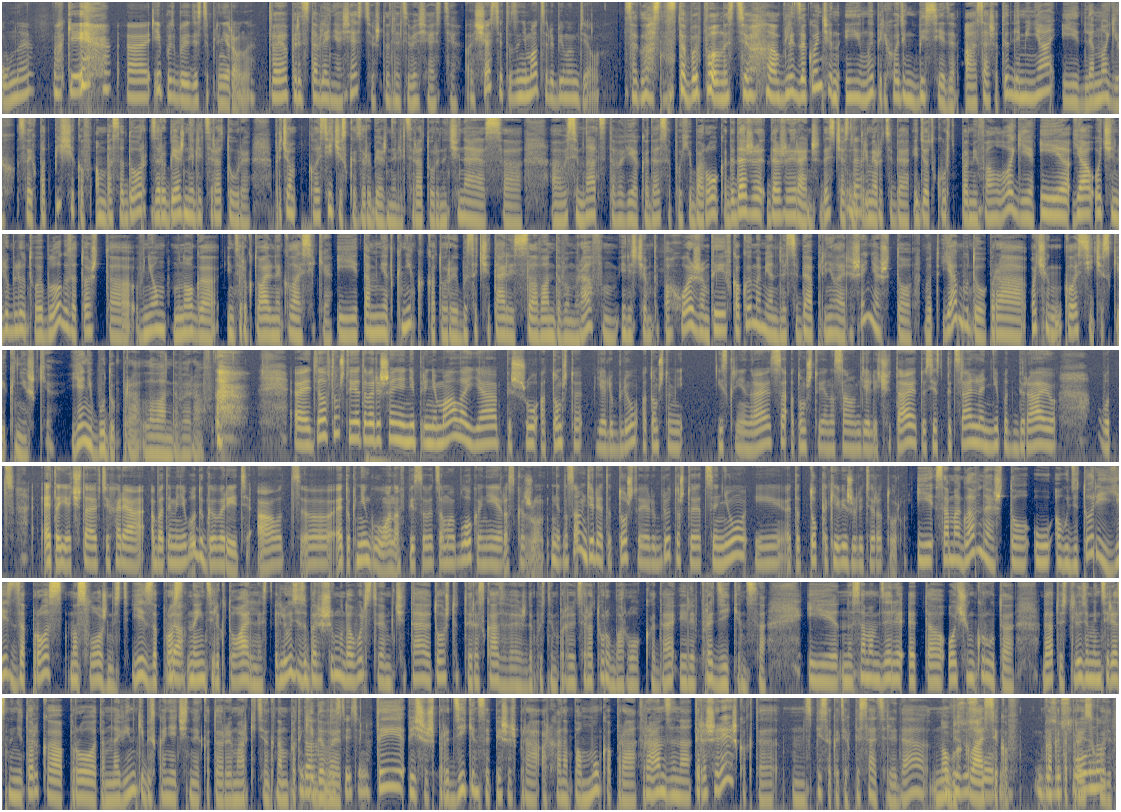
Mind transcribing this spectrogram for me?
умная, окей, э, и пусть будет дисциплинированная. Твое представление о счастье, что для тебя счастье? Счастье — это заниматься любимым делом. Согласна с тобой полностью. Блиц закончен, и мы переходим к беседе. А, Саша, ты для меня и для многих своих подписчиков амбассадор зарубежной литературы. Причем классической зарубежной литературы, начиная с 18 а, века, да, с эпохи барокко, да даже, даже и раньше. Да? Сейчас, да. например, у тебя идет курс по мифологии, и я очень люблю твой блог за то, что в нем много интеллектуальной классики. И там нет книг, которые бы сочетались с лавандовым рафом или с чем-то похожим. Ты в какой момент для для себя приняла решение, что вот я буду про очень классические книжки. Я не буду про лавандовый раф. Э, дело в том, что я этого решения не принимала. Я пишу о том, что я люблю, о том, что мне искренне нравится, о том, что я на самом деле читаю. То есть я специально не подбираю вот это я читаю втихаря, об этом я не буду говорить, а вот э, эту книгу, она вписывается в мой блог, о ней я расскажу. Нет, на самом деле это то, что я люблю, то, что я ценю, и это то, как я вижу литературу. И самое главное, что у аудитории есть запрос на сложность, есть запрос да. на интеллектуальность. Люди с большим удовольствием читают то, что ты рассказываешь, допустим, про литературу барокко, да, или про Диккенса. И на самом деле это очень круто, да, то есть людям интересно не только про там новинки, бесконечные, которые маркетинг нам подкидывает. Да, Ты пишешь про Диккенса, пишешь про Архана Памука, про Франзена. Ты расширяешь как-то список этих писателей, да, новых Безусловно. классиков? Как это происходит?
